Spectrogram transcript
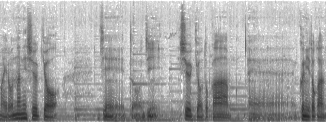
まあ、いろんなね宗教、えー、と宗教とか、えー、国とか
